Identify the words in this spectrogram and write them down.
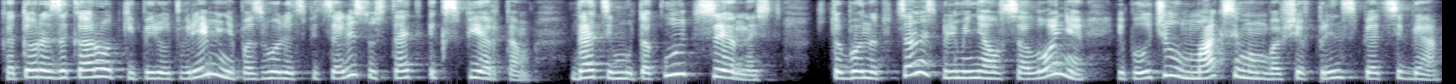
которая за короткий период времени позволит специалисту стать экспертом, дать ему такую ценность, чтобы он эту ценность применял в салоне и получил максимум вообще в принципе от себя.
